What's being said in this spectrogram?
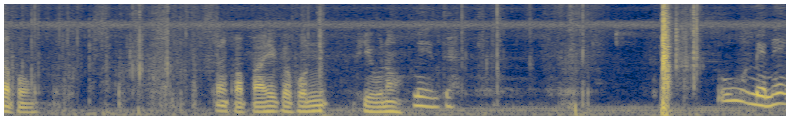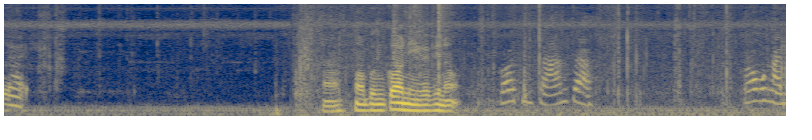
ครับผมตั้งเขอปลาเฮ็ดกับพ้นผิวเนาะแมนจ้ะอู้ยแม่นแห้งไง อ่า มาเบิ่งก้อนนี้ครับพี่น้องก็ที่สามจ้ะก็บังหัน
